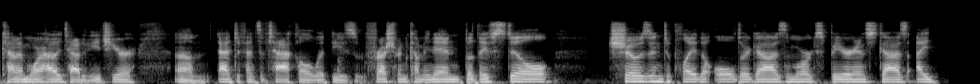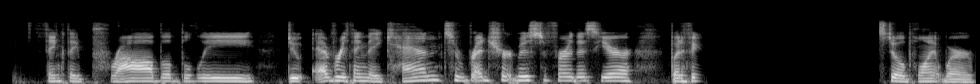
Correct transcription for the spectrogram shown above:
kind of more highly touted each year um, at defensive tackle with these freshmen coming in, but they've still chosen to play the older guys, the more experienced guys. I think they probably do everything they can to redshirt Mustipher this year, but if it to a point where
